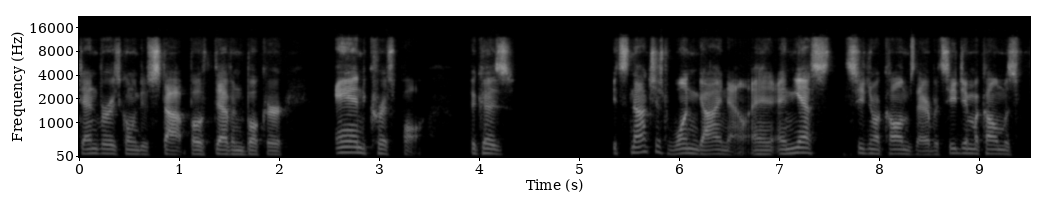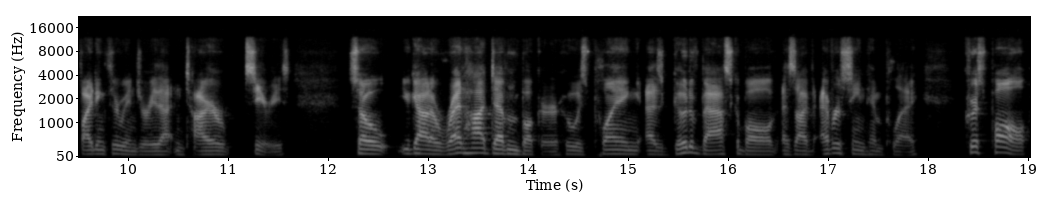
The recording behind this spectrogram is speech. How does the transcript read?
Denver is going to stop both Devin Booker and Chris Paul because it's not just one guy now. And, and yes, CJ McCollum's there, but CJ McCollum was fighting through injury that entire series. So you got a red hot Devin Booker who is playing as good of basketball as I've ever seen him play. Chris Paul,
